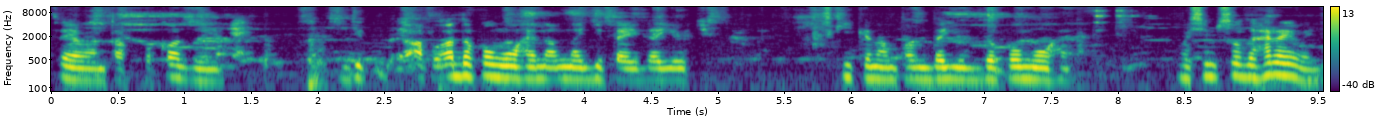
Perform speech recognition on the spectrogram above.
Це я вам так показую. А допомоги нам на дітей дають. Скільки нам там дають допомоги? 800 гривень.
